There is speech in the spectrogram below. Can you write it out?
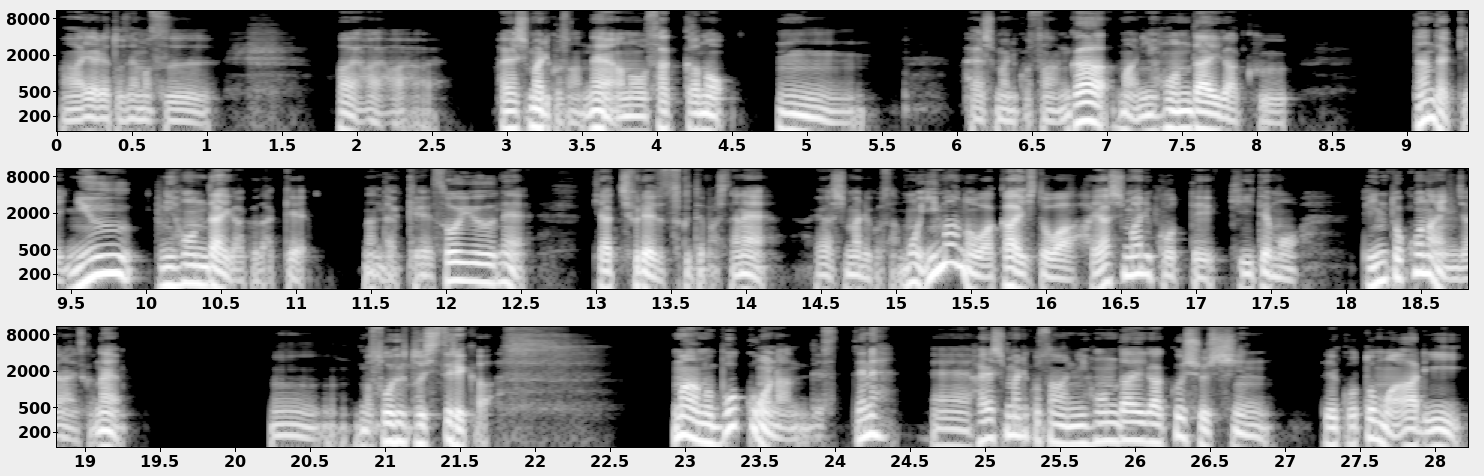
はい、ありがとうございます。はいはいはいはい。林真理子さんね、あの作家の、うん、林真理子さんが、まあ日本大学、なんだっけ、ニュー日本大学だっけ？なんだっけ？そういうね、キャッチフレーズ作ってましたね。林真理子さん。もう今の若い人は林真理子って聞いてもピンとこないんじゃないですかね。うん。まあそういうと失礼か。まああの母校なんですってね。えー林真理子さんは日本大学出身っていうこともあり、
